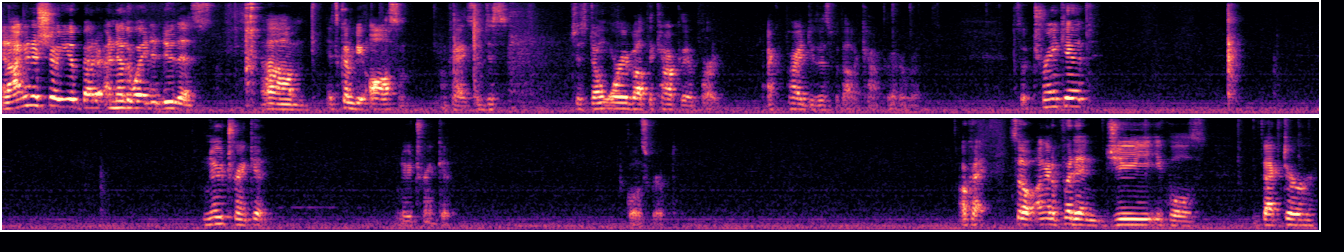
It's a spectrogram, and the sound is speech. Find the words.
And I'm going to show you a better another way to do this. Um, it's going to be awesome. Okay, so just just don't worry about the calculator part. I could probably do this without a calculator. But. So trinket, new trinket, new trinket, close script. Okay, so I'm going to put in g equals vector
